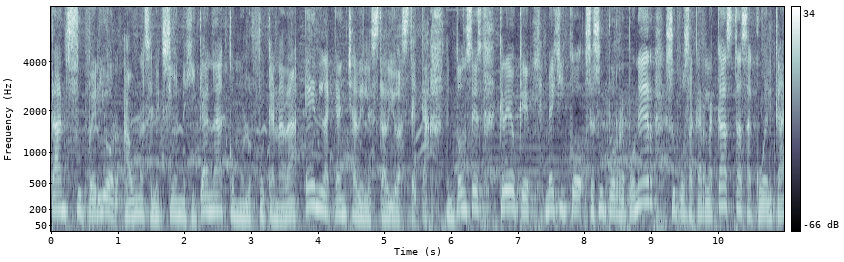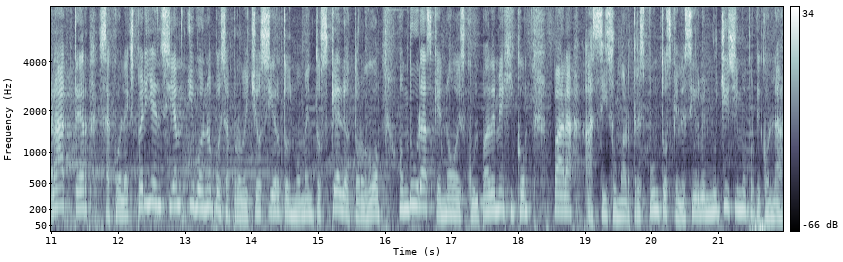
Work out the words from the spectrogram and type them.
tan superior a una selección mexicana como lo fue Canadá en la cancha del Estadio Azteca. Entonces, creo que México se supo reponer, supo sacar la casta, sacó el carácter, sacó la experiencia y bueno, pues aprovechó ciertos momentos que le otorgó Honduras, que no es culpa de México para así sumar tres puntos que le sirven muchísimo porque con la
